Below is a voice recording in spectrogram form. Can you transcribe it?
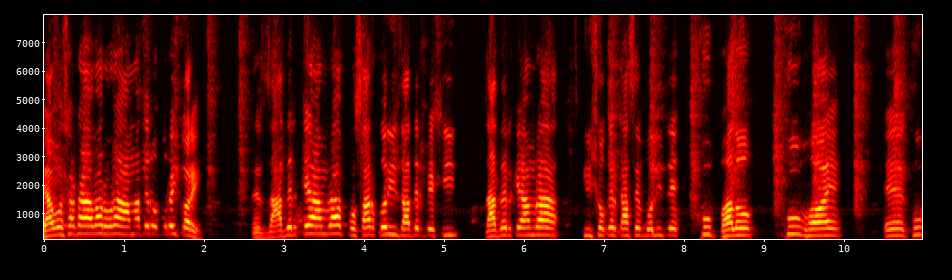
ব্যবসাটা আবার ওরা আমাদের ওপরেই করে। যাদেরকে আমরা প্রচার করি, যাদের বেশি, যাদেরকে আমরা কৃষকের কাছে বলি যে, খুব ভালো, খুব হয়। খুব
